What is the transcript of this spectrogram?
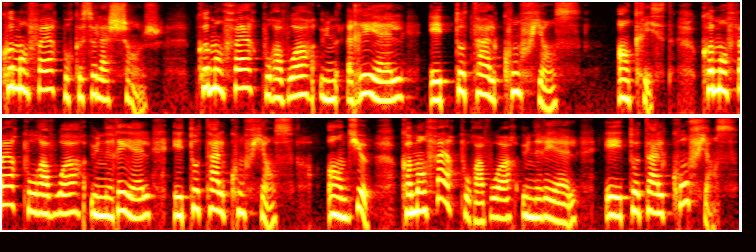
Comment faire pour que cela change? Comment faire pour avoir une réelle et totale confiance en Christ? Comment faire pour avoir une réelle et totale confiance en Dieu? Comment faire pour avoir une réelle et totale confiance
